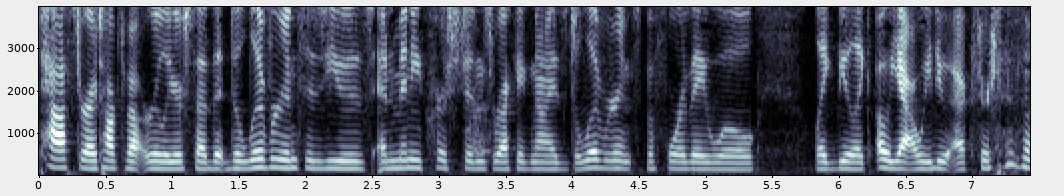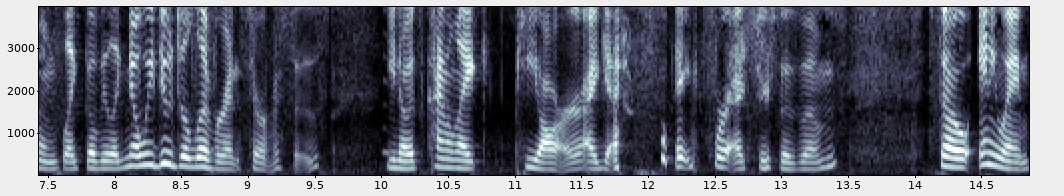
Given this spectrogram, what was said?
pastor I talked about earlier said that deliverance is used and many Christians recognize deliverance before they will like be like, oh yeah, we do exorcisms. Like they'll be like, no, we do deliverance services. You know, it's kind of like PR, I guess, like for exorcisms. So anyway,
